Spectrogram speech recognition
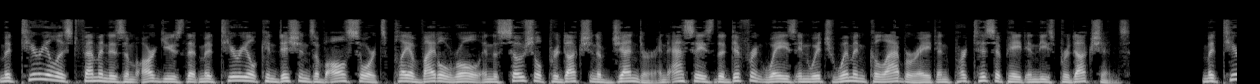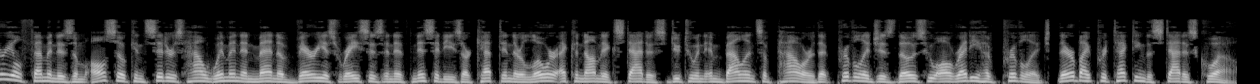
Materialist feminism argues that material conditions of all sorts play a vital role in the social production of gender and assays the different ways in which women collaborate and participate in these productions. Material feminism also considers how women and men of various races and ethnicities are kept in their lower economic status due to an imbalance of power that privileges those who already have privilege, thereby protecting the status quo.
